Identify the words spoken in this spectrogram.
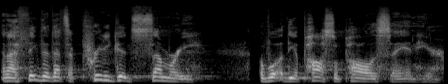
And I think that that's a pretty good summary of what the Apostle Paul is saying here.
